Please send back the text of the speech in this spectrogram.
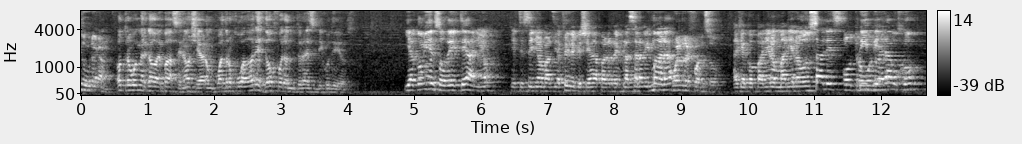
de Huracán. Otro buen mercado de pase, ¿no? Llegaron cuatro jugadores, dos fueron titulares indiscutidos. Y a comienzos de este año, este señor Martínez que llegaba para reemplazar a Bismara, Buen refuerzo. al que acompañaron Mariano González, Otro Pipi. Araujo,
